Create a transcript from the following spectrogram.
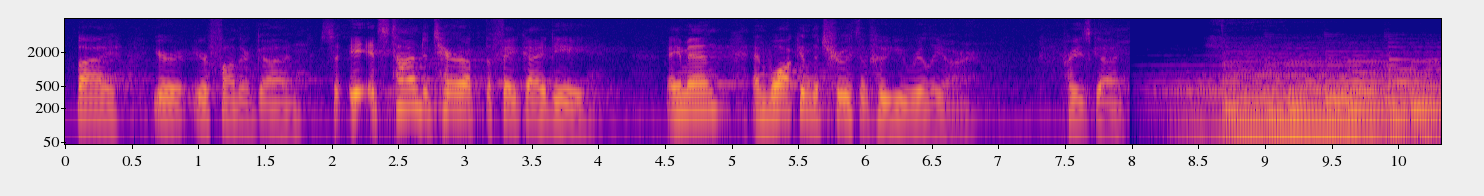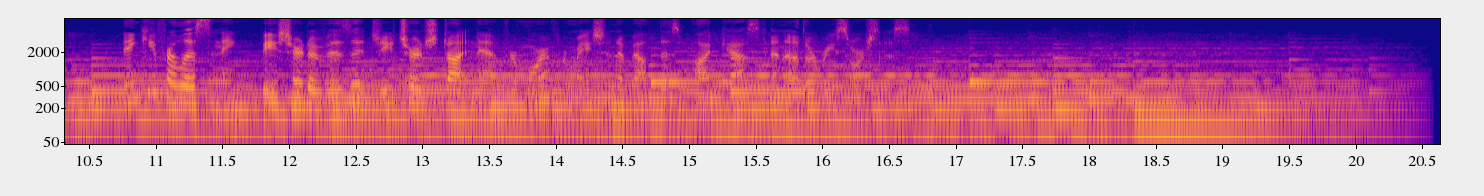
by your, your Father God. So it's time to tear up the fake ID. Amen? And walk in the truth of who you really are. Praise God. Thank you for listening. Be sure to visit gchurch.net for more information about this podcast and other resources.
